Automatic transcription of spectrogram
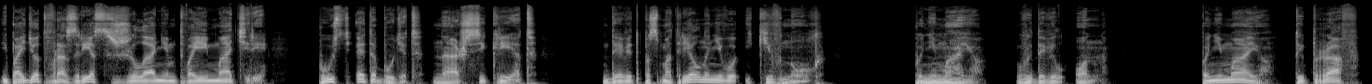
и пойдет вразрез с желанием твоей матери. Пусть это будет наш секрет». Дэвид посмотрел на него и кивнул. «Понимаю», — выдавил он. «Понимаю, ты прав,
